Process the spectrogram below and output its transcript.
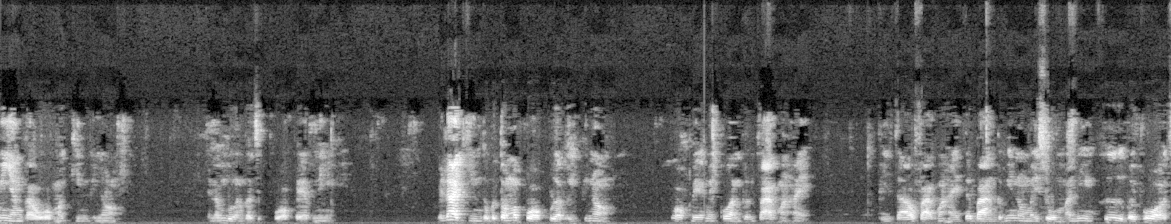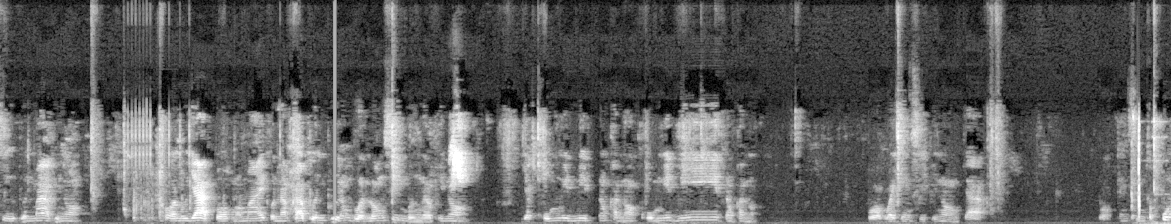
มียังเก็เอาออกมากินพี่น้องให้ลำดวนก็จะปอกแบบนี้ไม่ได้กินก็ไม่ต้องมาปอกเปลือกอีกพี่น้องปอกแบบไม่ก้อนเพิ่นฝากมาให้พี่สาวฝากมาให้แต่บานก็มีนมไม้สมอันนี้คือไปพ่อซื้อเพิ่นมาพี่น้องขออนุญาตปอกหน่อไม้ก่อนนะคะเพื่อนเพื่อนด่วนลองซิมเบิ้งแล้วพี่น้องอยากคมนิดนิดน้องขนมคมนิดนิดน้องขนมปอกไว้จังสีพี่น้องจ้า ปอกจังสีกับปุน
